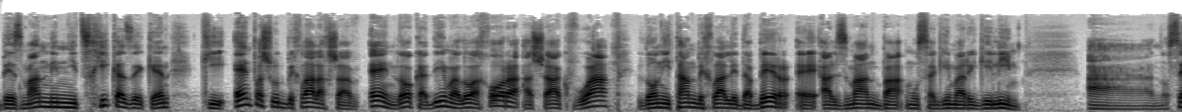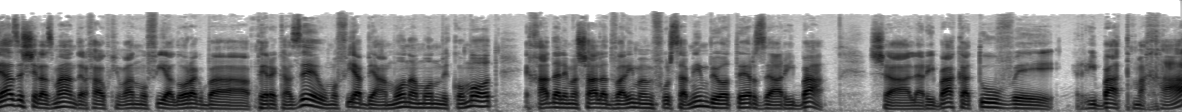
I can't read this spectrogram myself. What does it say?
בזמן מין נצחי כזה, כן? כי אין פשוט בכלל עכשיו, אין, לא קדימה, לא אחורה, השעה קבועה, לא ניתן בכלל לדבר אה, על זמן במושגים הרגילים. הנושא הזה של הזמן, דרך אגב, כמובן מופיע לא רק בפרק הזה, הוא מופיע בהמון המון מקומות. אחד, למשל, הדברים המפורסמים ביותר זה הריבה, שעל הריבה כתוב אה, ריבת מחר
